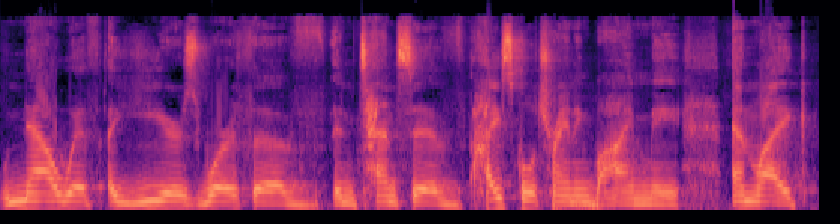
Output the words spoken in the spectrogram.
now with a year's worth of intensive high school training behind me. And like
